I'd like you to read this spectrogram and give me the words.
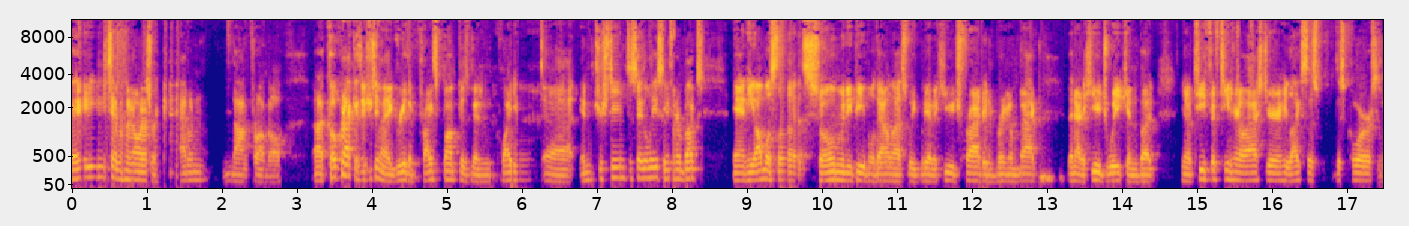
eighty seven hundred dollars for Hadwin, not a problem at all. Uh, Kokrak is interesting. I agree. The price bump has been quite uh, interesting to say the least. Eight hundred bucks, and he almost let so many people down last week. We had a huge Friday to bring him back. Then had a huge weekend. But you know, T fifteen here last year. He likes this this course as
